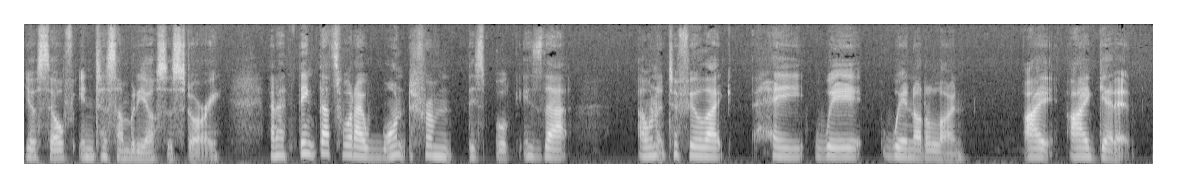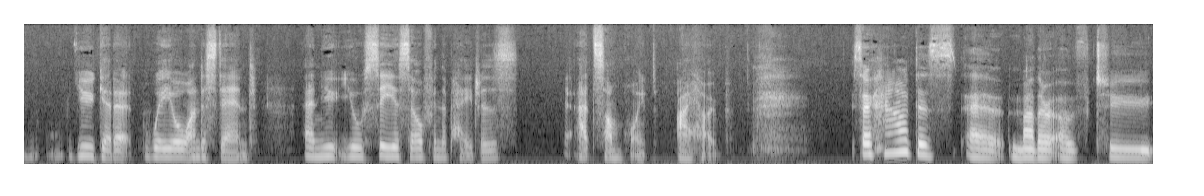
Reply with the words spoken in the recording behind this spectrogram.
yourself into somebody else's story. And I think that's what I want from this book is that I want it to feel like, hey, we're we're not alone. I I get it. You get it. We all understand. And you you'll see yourself in the pages at some point, I hope. So, how does a mother of two,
